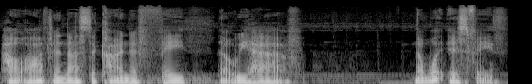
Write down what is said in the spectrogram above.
how often that's the kind of faith that we have. Now, what is faith?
